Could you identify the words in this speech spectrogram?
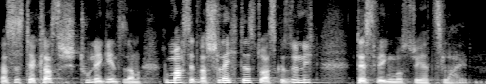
Das ist der klassische Tun-Ergehen zusammen. Du machst etwas Schlechtes, du hast gesündigt, deswegen musst du jetzt leiden.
